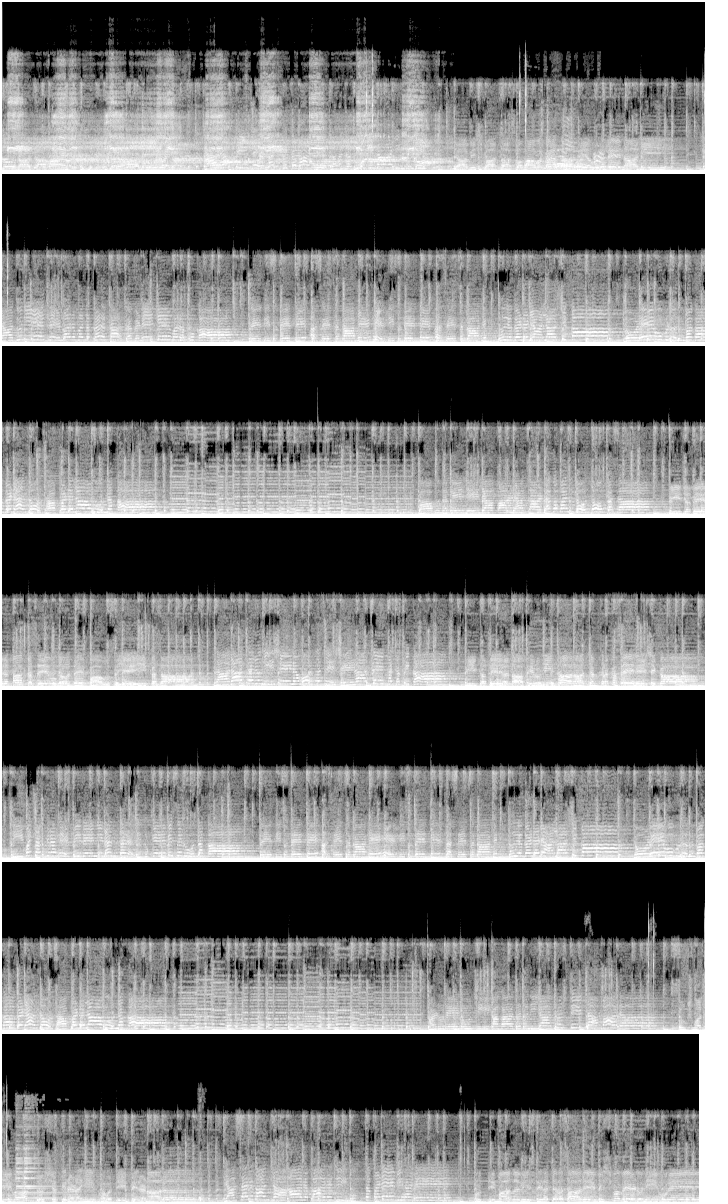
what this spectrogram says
तो राजा आनंद धरा उगवते पास एकदा तारा तरुणी शेण भोजते शेणा चे पीक भीके फिरुनी तारा चक्र कसे हे शिका। जीवादृश्य किरणी भवतीरवारपारपणे विहरे। बुद्धिमानवि स्थिरचरसारे उरे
